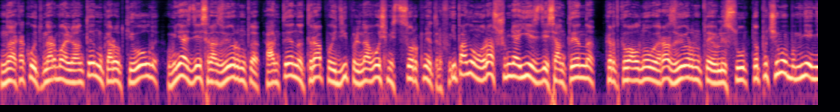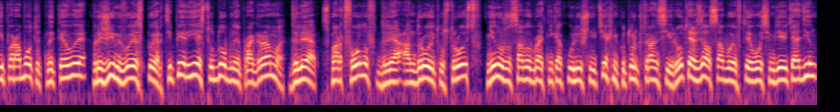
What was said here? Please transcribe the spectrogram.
на какую-то нормальную антенну короткие волны, у меня здесь развернута антенна и диполь на 80-40 метров. И подумал, раз уж у меня есть здесь антенна коротковолновая, развернутая в лесу, то почему бы мне не поработать на КВ в режиме VSPR? Теперь есть удобная программа для смартфонов, для Android-устройств. Не нужно с собой брать никакую лишнюю технику, только трансивер. Вот я взял с собой FT891,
